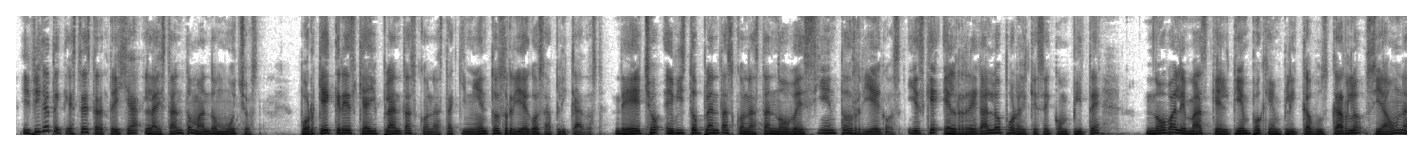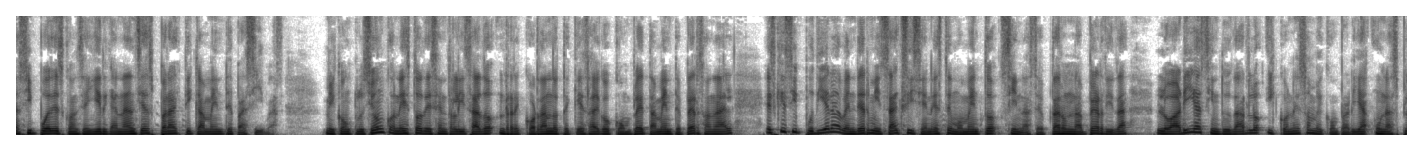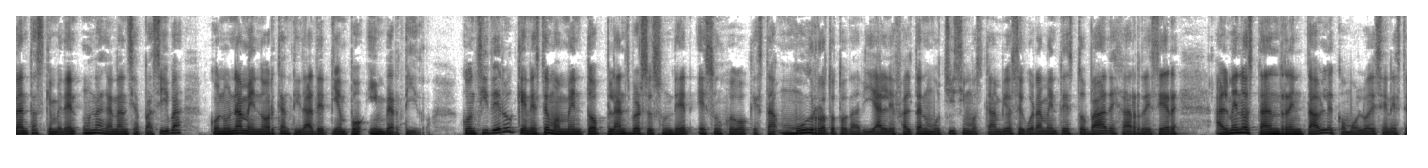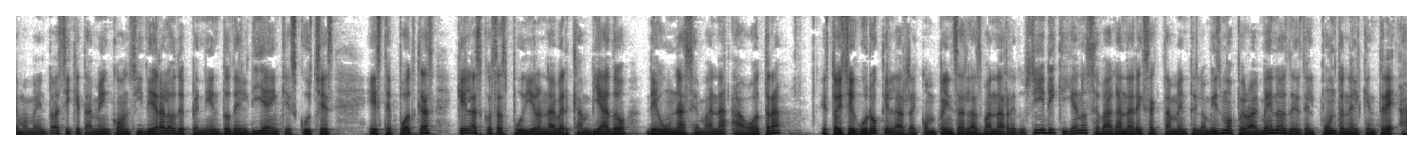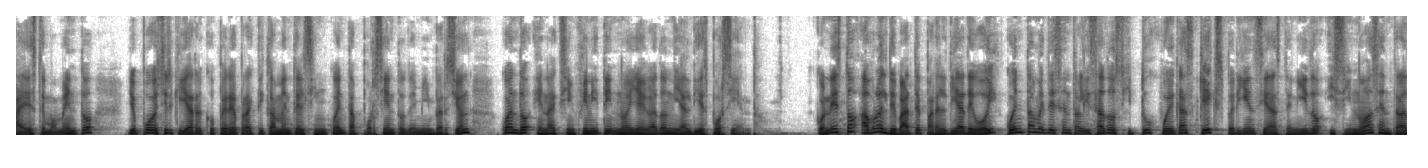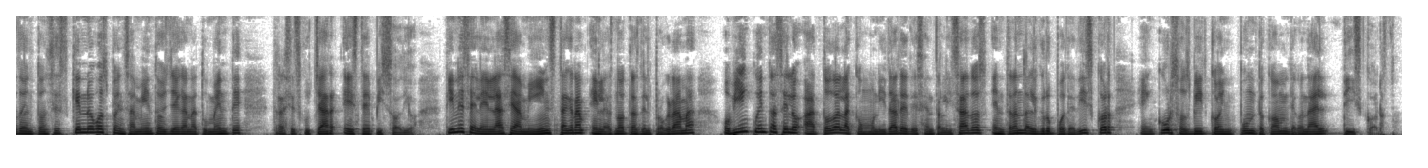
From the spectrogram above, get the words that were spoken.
Y fíjate que esta estrategia la están tomando muchos. ¿Por qué crees que hay plantas con hasta 500 riegos aplicados? De hecho, he visto plantas con hasta 900 riegos, y es que el regalo por el que se compite no vale más que el tiempo que implica buscarlo si aún así puedes conseguir ganancias prácticamente pasivas. Mi conclusión con esto descentralizado, recordándote que es algo completamente personal, es que si pudiera vender mis Axis en este momento sin aceptar una pérdida, lo haría sin dudarlo y con eso me compraría unas plantas que me den una ganancia pasiva con una menor cantidad de tiempo invertido. Considero que en este momento Plants vs. Undead es un juego que está muy roto todavía, le faltan muchísimos cambios, seguramente esto va a dejar de ser al menos tan rentable como lo es en este momento, así que también considéralo dependiendo del día en que escuches este podcast, que las cosas pudieron haber cambiado de una semana a otra. Estoy seguro que las recompensas las van a reducir y que ya no se va a ganar exactamente lo mismo, pero al menos desde el punto en el que entré a este momento, yo puedo decir que ya recuperé prácticamente el 50% de mi inversión, cuando en Axie Infinity no he llegado ni al 10%. Con esto abro el debate para el día de hoy. Cuéntame descentralizado si tú juegas, qué experiencia has tenido y si no has entrado entonces qué nuevos pensamientos llegan a tu mente tras escuchar este episodio. Tienes el enlace a mi Instagram en las notas del programa o bien cuéntaselo a toda la comunidad de descentralizados entrando al grupo de Discord en cursosbitcoin.com diagonal Discord.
